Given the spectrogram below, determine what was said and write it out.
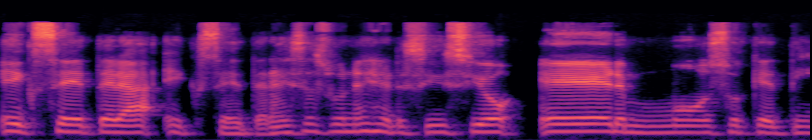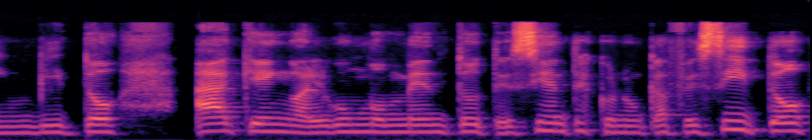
etcétera, etcétera. Ese es un ejercicio hermoso que te invito a que en algún momento te sientes con un cafecito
